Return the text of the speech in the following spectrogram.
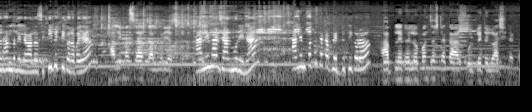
আলহামদুলিল্লাহ ভালো আছি। কি বিক্রি করো ভাইয়া? হালিম আছে আর জালমুড়ি আছে। হালিম আর ঝালমুড়ি না? হালিম কত টাকা প্লেট বিক্রি করো? হাফ প্লেট হইল পঞ্চাশ টাকা আর ফুল প্লেট হইল আশি টাকা।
